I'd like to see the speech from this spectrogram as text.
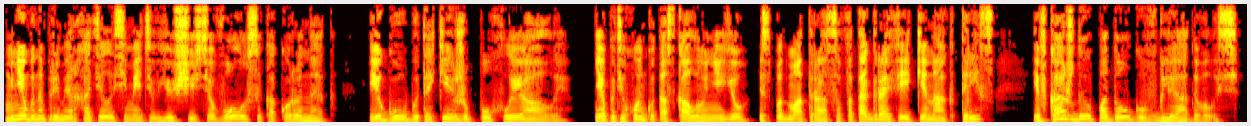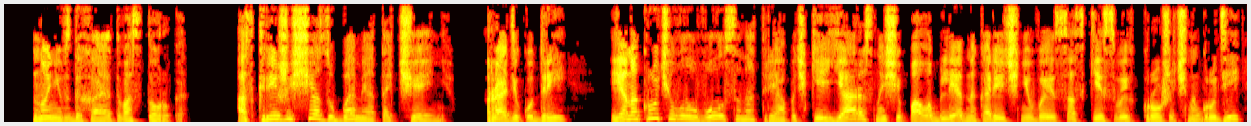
Мне бы, например, хотелось иметь вьющиеся волосы, как у Ренет, и губы такие же пухлые и алые. Я потихоньку таскала у нее из-под матраса фотографии киноактрис и в каждую подолгу вглядывалась, но не вздыхая от восторга а скрежеща зубами от отчаяния. Ради кудрей я накручивала волосы на тряпочки и яростно щипала бледно-коричневые соски своих крошечных грудей,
